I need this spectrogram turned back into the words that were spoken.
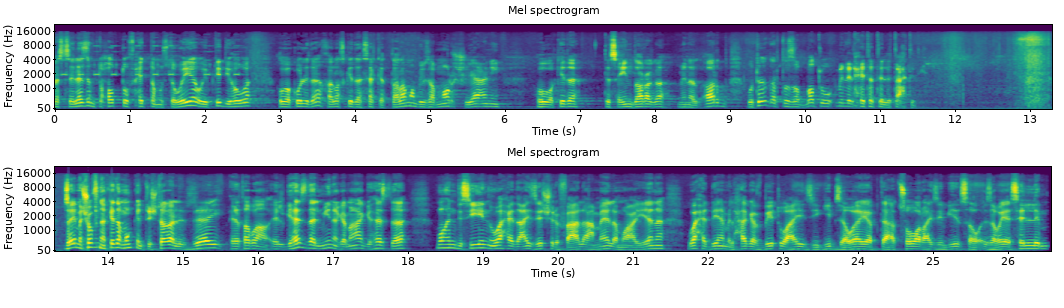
بس لازم تحطه في حتة مستوية ويبتدي هو هو كل ده خلاص كده سكت طالما بيزمرش يعني هو كده 90 درجة من الأرض وتقدر تظبطه من الحتت اللي تحت دي. زي ما شفنا كده ممكن تشتغل إزاي؟ طبعا الجهاز ده لمين يا جماعة؟ الجهاز ده مهندسين واحد عايز يشرف على عماله معينة واحد بيعمل حاجة في بيته عايز يجيب زوايا بتاعت صور عايز يجيب زوايا سلم.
